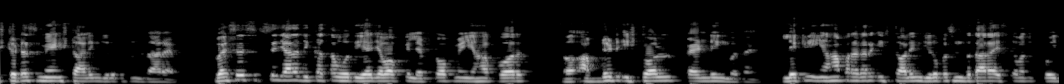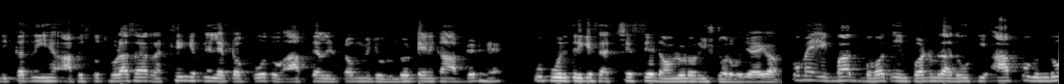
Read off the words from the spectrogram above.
स्टेटस में इंस्टॉलिंग ज़ीरो परसेंट बता रहा है। वैसे सबसे ज़्यादा दिक्कत तब होती है जब आपके लैपटॉप में यहाँ पर अपडेट इंस्टॉल पेंडिंग बताए। लेकिन यहाँ पर अगर इंस्टॉलिंग ज़ीरो परसेंट बता रहा है, इसका मतलब कोई दिक्कत नहीं है। आप इसको थोड़ा सा रखेंगे अपने लैपटॉप को तो आपके लैपटॉप में जो विंडो टेन का अपडेट है, वो पूरी तरीके से अच्छे से डाउनलोड और इंस्टॉल हो जाएगा। तो मैं एक बात बहुत इंपॉर्टेंट बता दूँ कि आपको विंडो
